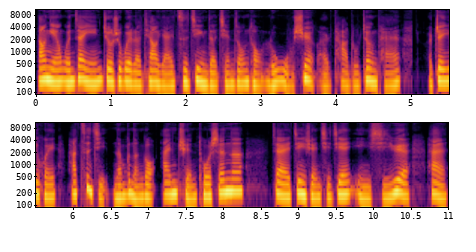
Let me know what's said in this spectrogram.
当年文在寅就是为了跳崖自尽的前总统卢武铉而踏入政坛，而这一回他自己能不能够安全脱身呢？在竞选期间，尹锡悦和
